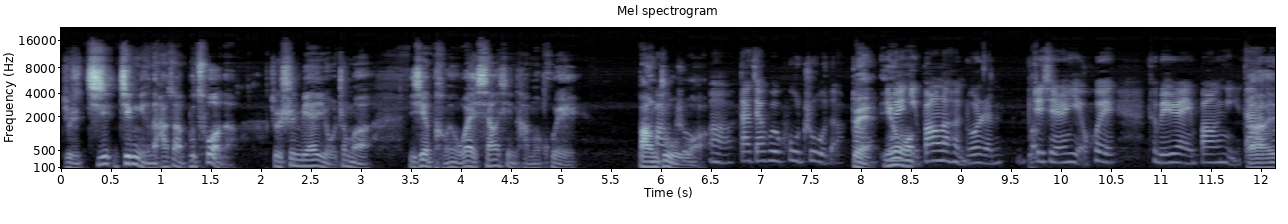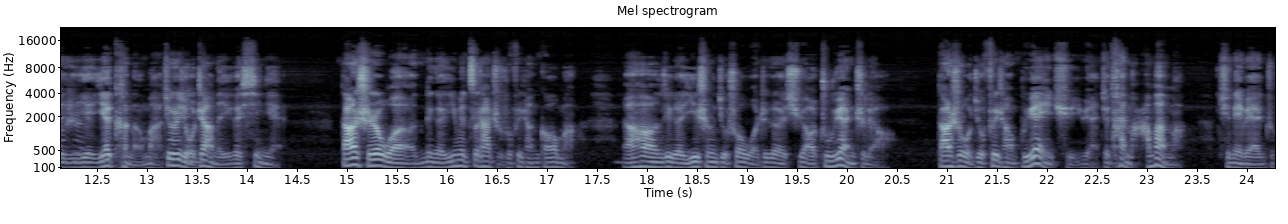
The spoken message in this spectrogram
就是经经营的还算不错的，就身边有这么一些朋友，我也相信他们会帮助我。嗯，大家会互助的。对嗯因因为你帮了很多人，这些人也会特别愿意帮你。呃，也也可能吧，就是有这样的一个信念。当时我那个因为自杀指数非常高嘛，然后这个医生就说我这个需要住院治疗，当时我就非常不愿意去医院，就太麻烦嘛，去那边住。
